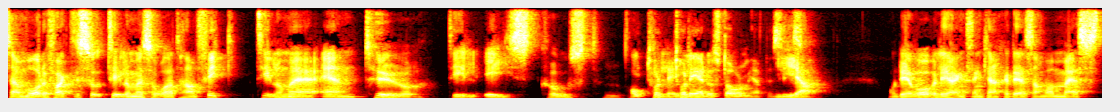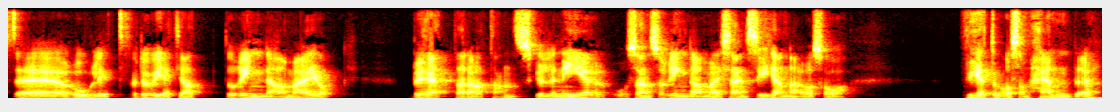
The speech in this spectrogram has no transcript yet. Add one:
Sen var det faktiskt så, till och med så att han fick till och med en tur till East Coast. Hockey To- League. Toledo Storm, ja precis. Ja. Och det var väl egentligen kanske det som var mest eh, roligt. För då vet jag att då ringde han mig och berättade att han skulle ner. Och sen så ringde han mig sen senare och sa Vet du vad som hände?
